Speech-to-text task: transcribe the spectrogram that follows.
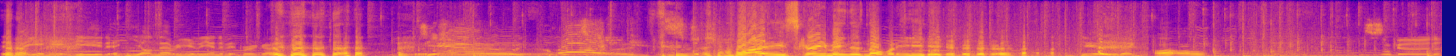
If I get hit, dude, you'll never hear the end of it, Perka. Dude! What? Why are you screaming? There's nobody here. Dude, like, Uh oh. This isn't good.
